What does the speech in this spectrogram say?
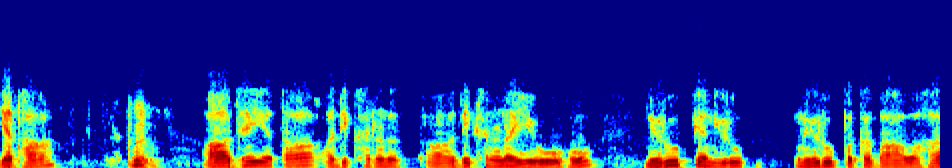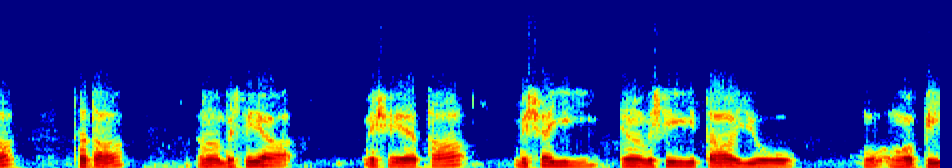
यथा आधेयता अधिकरण, अधिकरणयोः निरूप्य निरूप, निरूपकभावः तदा विषय, विषयता, विषयी विषयितायो अपि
